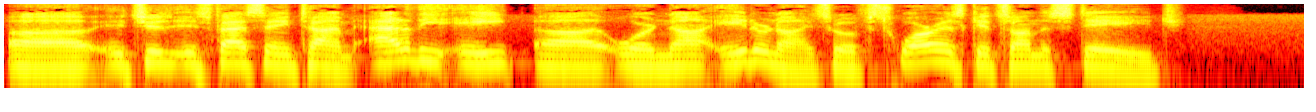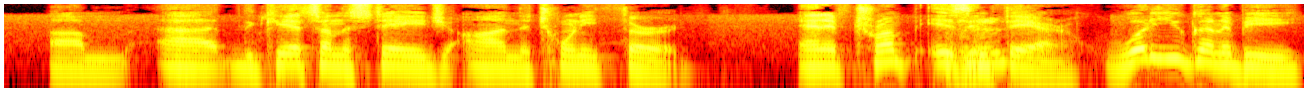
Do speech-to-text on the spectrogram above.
uh, it's just, it's fascinating time. Out of the eight uh, or not eight or nine. So if Suarez gets on the stage, um, uh, the gets on the stage on the twenty third, and if Trump isn't Mhm. there, what are you going to be?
